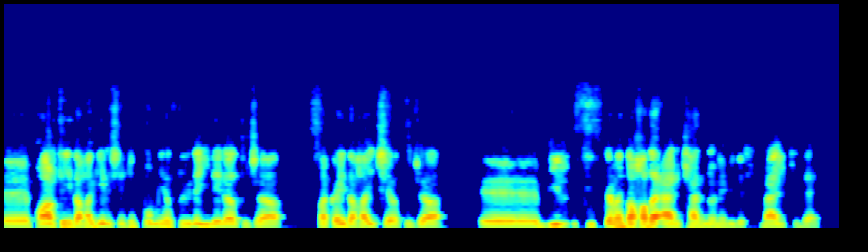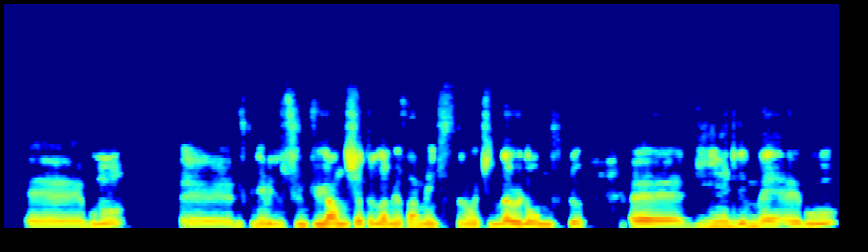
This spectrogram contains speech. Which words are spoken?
e, partiyi daha geri çekip Tomiyasu'yu da ileri atacağı, Saka'yı daha içe atacağı e, bir sisteme daha da erken dönebilir belki de. E, bunu e, düşünebiliriz. Çünkü yanlış hatırlamıyorsam Manchester maçında öyle olmuştu. E, diyelim ve e, bu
